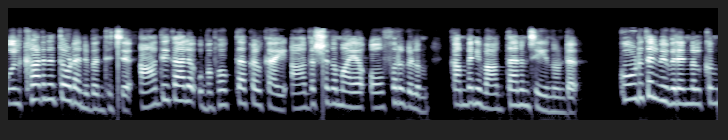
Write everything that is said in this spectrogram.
ഉദ്ഘാടനത്തോടനുബന്ധിച്ച് ആദ്യകാല ഉപഭോക്താക്കൾക്കായി ആകർഷകമായ ഓഫറുകളും കമ്പനി വാഗ്ദാനം ചെയ്യുന്നുണ്ട്. കൂടുതൽ വിവരങ്ങൾക്കും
